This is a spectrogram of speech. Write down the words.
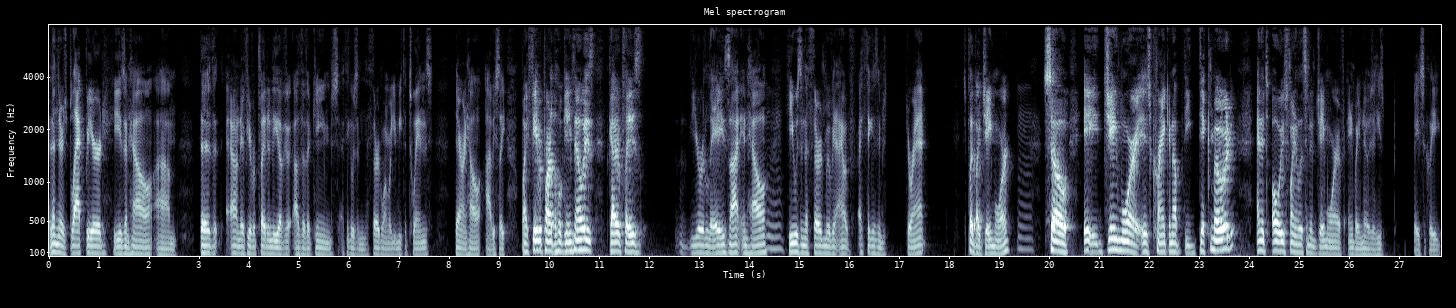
and then there's Blackbeard. He's in hell. Um, the, the I don't know if you ever played any of the other the games. I think it was in the third one where you meet the twins. They're in hell, obviously. My favorite part of the whole game though is the guy who plays your liaison in hell. He was in the third movie. and I I think his name's Durant. He's played by Jay Mohr. So it, Jay Mohr is cranking up the dick mode, and it's always funny listening to Jay Mohr. If anybody knows it, he's basically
